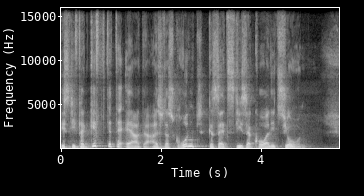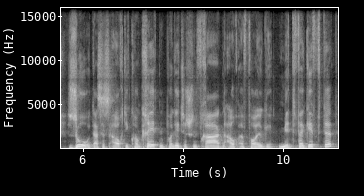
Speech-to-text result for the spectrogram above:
ist die vergiftete Erde, also das Grundgesetz dieser Koalition, so, dass es auch die konkreten politischen Fragen, auch Erfolge mitvergiftet?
